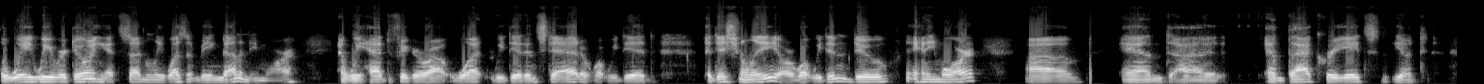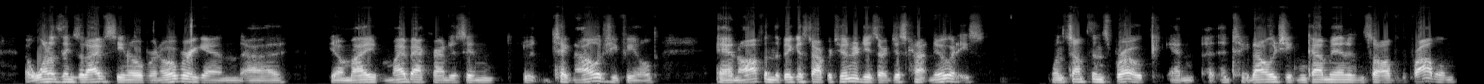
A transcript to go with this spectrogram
the way we were doing it suddenly wasn't being done anymore and we had to figure out what we did instead or what we did additionally or what we didn't do anymore. Um, and uh, and that creates you know one of the things that I've seen over and over again uh, you know my my background is in technology field and often the biggest opportunities are discontinuities when something's broke and a, technology can come in and solve the problem,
